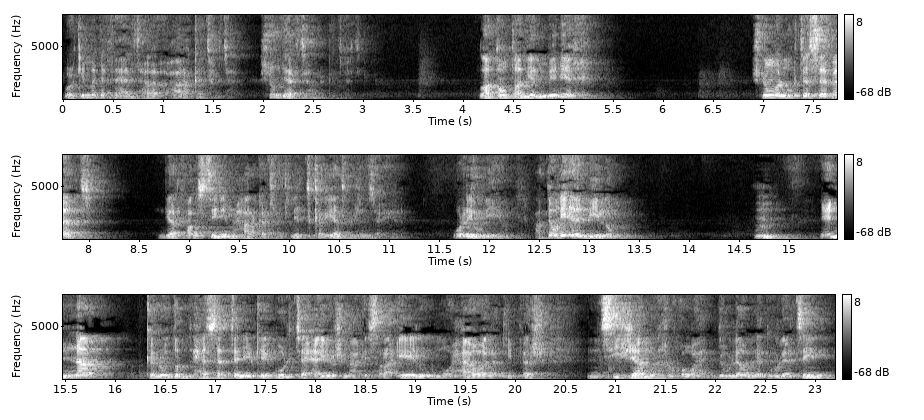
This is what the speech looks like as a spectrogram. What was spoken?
ولكن ماذا فعلت حركة فتح؟ شنو دارت حركة فتح؟ لا طونطا ديال مينيخ شنو هما المكتسبات ديال الفلسطينيين من حركة فتح التكريات في الجزائر؟ وريو ليا. عطيوني ان بيلون. لأن كانوا ضد الحسن الثاني كيقول التعايش مع إسرائيل والمحاولة كيفاش الانسجام ونخلقوا واحد الدولة ولا دولتين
